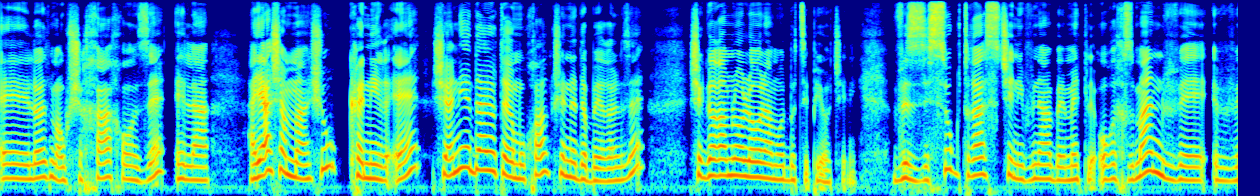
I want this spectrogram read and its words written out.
אה, לא יודעת מה, הוא שכח או זה, אלא היה שם משהו, כנראה, שאני אדע יותר מאוחר כשנדבר על זה, שגרם לו לא לעמוד בציפיות שלי. וזה סוג trust שנבנה באמת לאורך זמן, ו- ו-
